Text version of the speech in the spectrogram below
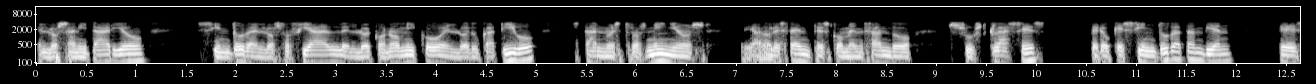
en lo sanitario, sin duda en lo social, en lo económico, en lo educativo. Están nuestros niños y adolescentes comenzando sus clases, pero que sin duda también es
